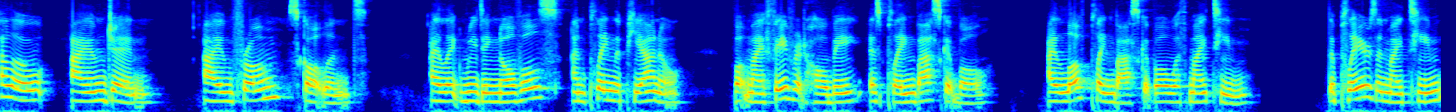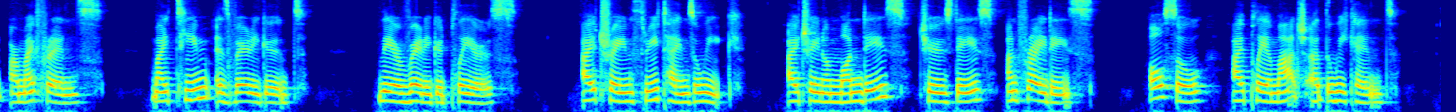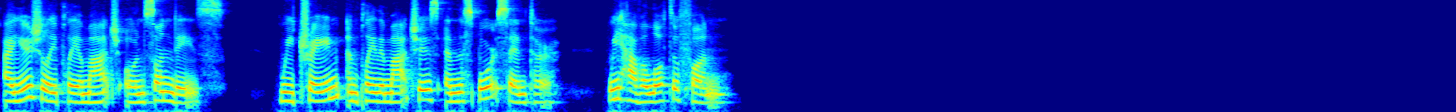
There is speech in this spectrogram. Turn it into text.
Hello, I am Jen. I am from Scotland. I like reading novels and playing the piano, but my favourite hobby is playing basketball. I love playing basketball with my team. The players in my team are my friends. My team is very good. They are very good players. I train three times a week. I train on Mondays, Tuesdays, and Fridays. Also, I play a match at the weekend. I usually play a match on Sundays. We train and play the matches in the sports centre. We have a lot of fun.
